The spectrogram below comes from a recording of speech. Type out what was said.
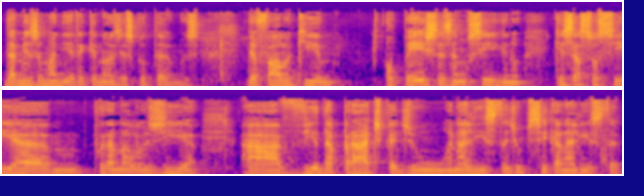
da mesma maneira que nós escutamos. Eu falo que o peixes é um signo que se associa, hum, por analogia, à vida prática de um analista, de um psicanalista,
